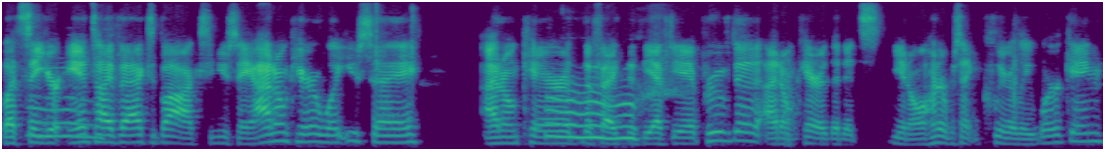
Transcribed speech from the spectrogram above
let's say your anti-vax box, and you say, I don't care what you say. I don't care the fact that the FDA approved it. I don't care that it's, you know, 100% clearly working.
